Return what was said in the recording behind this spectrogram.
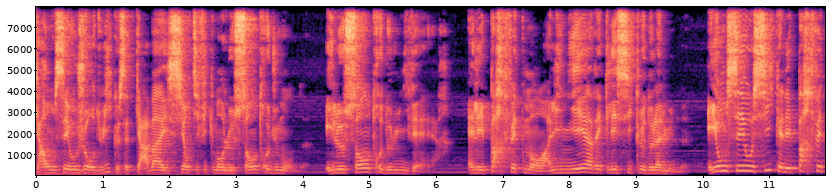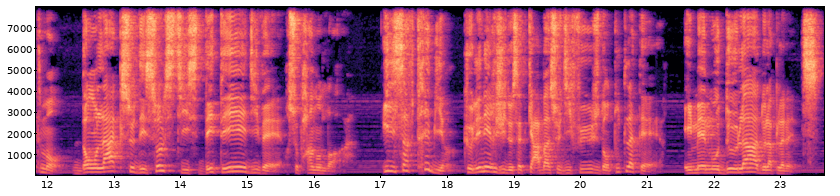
Car on sait aujourd'hui que cette Kaaba est scientifiquement le centre du monde et le centre de l'univers. Elle est parfaitement alignée avec les cycles de la Lune. Et on sait aussi qu'elle est parfaitement dans l'axe des solstices d'été et d'hiver, subhanallah. Ils savent très bien que l'énergie de cette Kaaba se diffuse dans toute la Terre et même au-delà de la planète.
